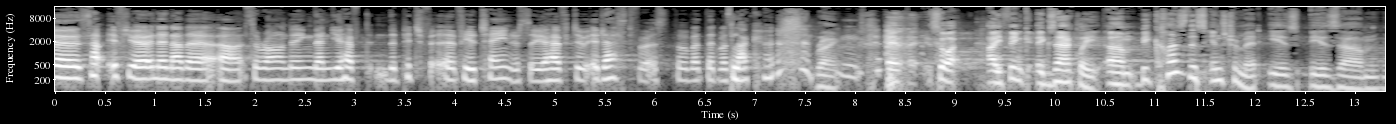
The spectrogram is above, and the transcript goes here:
uh, so if you're in another uh, surrounding, then you have to, the pitch f- uh, field changes, so you have to adjust first. So, but that was luck. right. And uh, so I, I, think exactly um, because this instrument is is um,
